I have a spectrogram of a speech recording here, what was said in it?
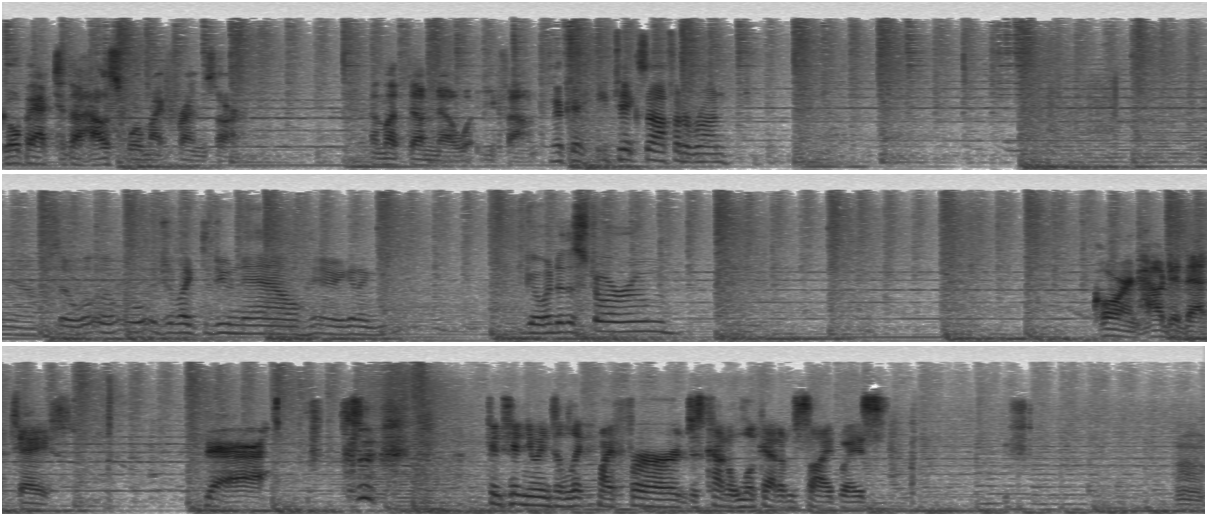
Go back to the house where my friends are and let them know what you found. Okay, he takes off at a run. Yeah. So what, what would you like to do now? Are you gonna go into the storeroom? Corin, how did that taste? Yeah. Continuing to lick my fur, just kind of look at him sideways. Hmm.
